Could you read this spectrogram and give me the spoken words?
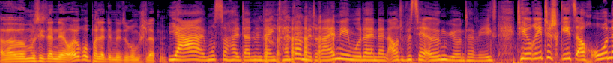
Aber man muss sich dann eine Europalette mit rumschleppen. Ja, musst du halt dann in deinen Camper mit reinnehmen oder in dein Auto, bist ja irgendwie unterwegs. Theoretisch geht's auch ohne,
